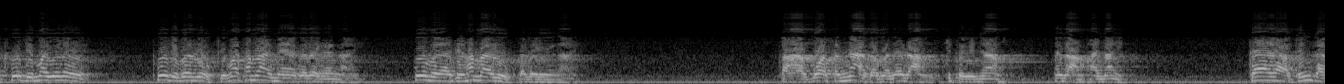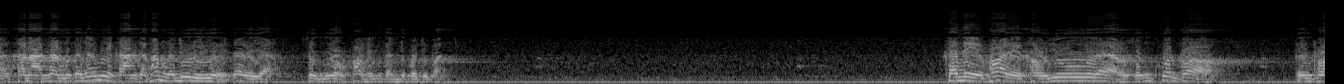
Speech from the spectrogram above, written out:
ๆผู้ที่ไม่อยู่ในผู้ที่เป็นลูกที่มาทำร้ายแม่ก็ได้ง่ายๆผู้แม่ที่ทำร้ายลูกก็ได้ง่ายๆ ตาหากว่าสัญญากันมาในด้านจิตวิญญาณในด้านภายในแต่แล้วถึงขนาดนั้นมันก็ยังมีการกระทำกันอยู่เรื่อยๆได้ระยะซึ่งโลกเขาเห็นกันในปัจจุบันคันนี้พ่อเลยเขาอยู่แล้ว สมควรพ่อเป็นพ่อ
